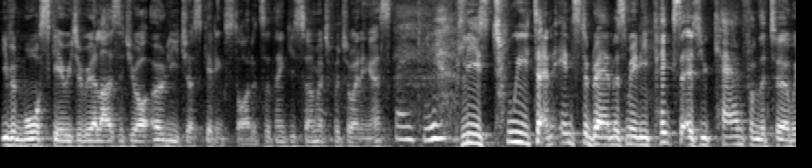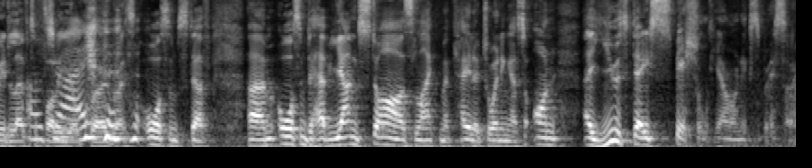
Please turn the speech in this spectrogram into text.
even more scary to realize that you are only just getting started. So thank you so much for joining us. Thank you. Please tweet and Instagram as many pics as you can from the tour. We'd love to I'll follow try. your progress. awesome stuff. Um, awesome to have young stars like Makayla joining us on a Youth Day special here on Expresso.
